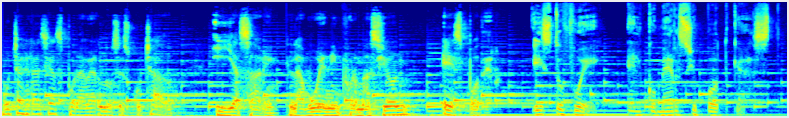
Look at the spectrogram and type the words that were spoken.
Muchas gracias por habernos escuchado y ya saben, la buena información es poder. Esto fue El Comercio Podcast.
